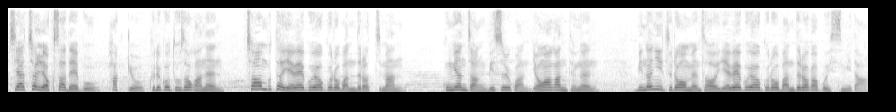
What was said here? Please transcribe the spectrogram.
지하철 역사 내부, 학교, 그리고 도서관은 처음부터 예외구역으로 만들었지만 공연장, 미술관, 영화관 등은 민원이 들어오면서 예외구역으로 만들어가고 있습니다.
